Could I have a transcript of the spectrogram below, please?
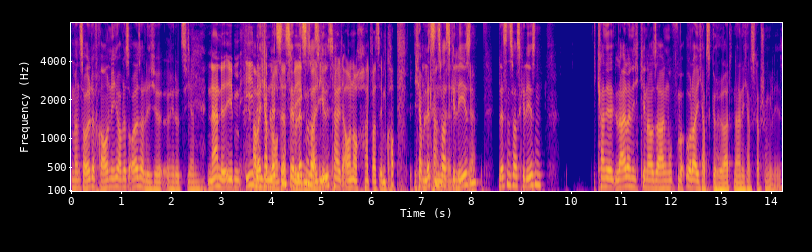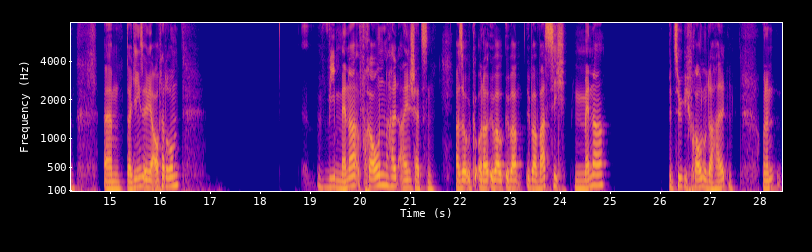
man sollte Frauen nicht auf das Äußerliche reduzieren. Nein, eben eben Aber ich habe genau letztens, deswegen, letztens weil die ist halt auch noch hat was im Kopf. Ich habe letztens kann, was äh, gelesen. Ja. Letztens was gelesen. Ich kann dir leider nicht genau sagen, oder ich habe es gehört. Nein, ich habe es glaube schon gelesen. Ähm, da ging es irgendwie auch darum, wie Männer Frauen halt einschätzen. Also oder über über über was sich Männer bezüglich Frauen unterhalten. Und dann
